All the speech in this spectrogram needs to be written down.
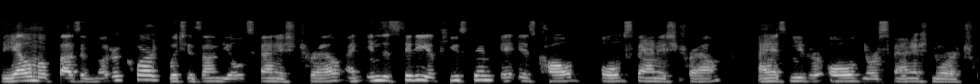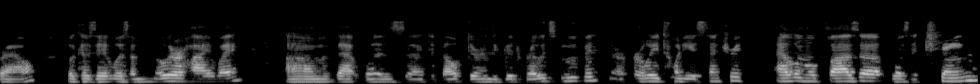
the Alamo Plaza Motor Court, which is on the Old Spanish Trail, and in the city of Houston, it is called Old Spanish Trail, and it's neither old nor Spanish nor a trail because it was a motor highway um, that was uh, developed during the Good Roads movement in the early 20th century. Alamo Plaza was a chain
